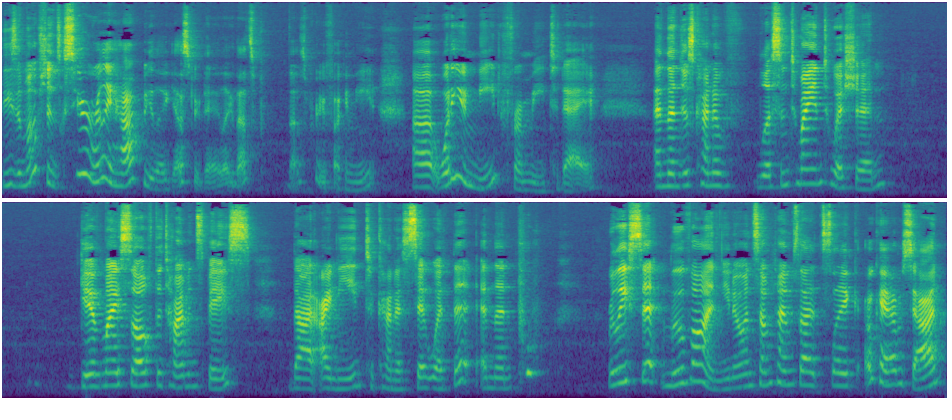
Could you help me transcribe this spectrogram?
these emotions because you were really happy like yesterday. Like, that's that's pretty fucking neat. Uh, what do you need from me today? And then just kind of listen to my intuition, give myself the time and space that I need to kind of sit with it and then poof, release it, move on, you know? And sometimes that's like, okay, I'm sad.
